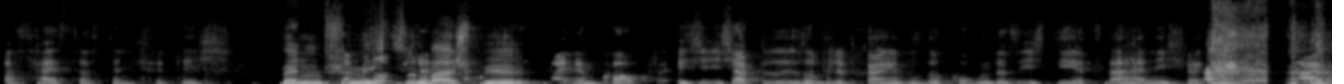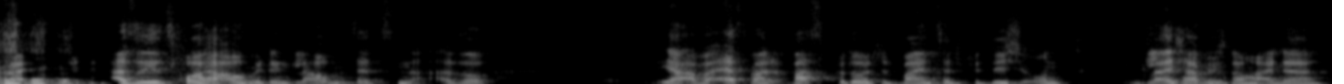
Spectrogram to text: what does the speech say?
Was heißt das denn für dich? Wenn für mich so zum Beispiel. In meinem Kopf. Ich, ich habe so viele Fragen, ich muss nur gucken, dass ich die jetzt nachher nicht vergesse. also jetzt vorher auch mit den Glaubenssätzen. Also ja, aber erstmal, was bedeutet Mindset für dich? Und gleich habe ich noch eine,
